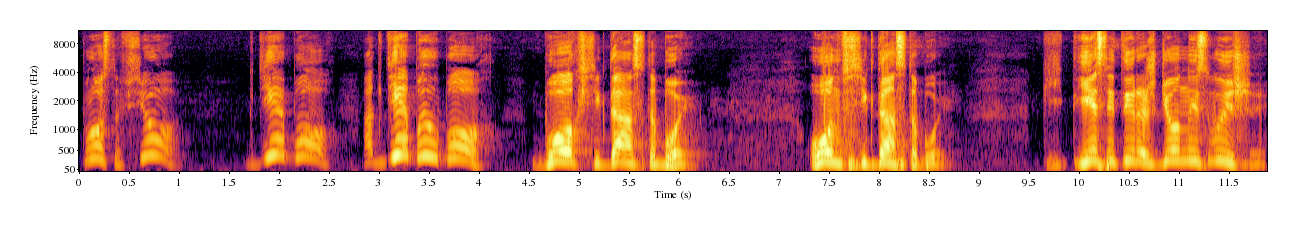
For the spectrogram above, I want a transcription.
Просто все. Где Бог? А где был Бог? Бог всегда с тобой. Он всегда с тобой. Если ты рожденный свыше,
